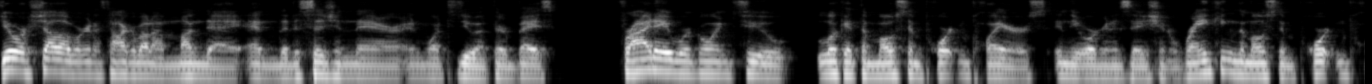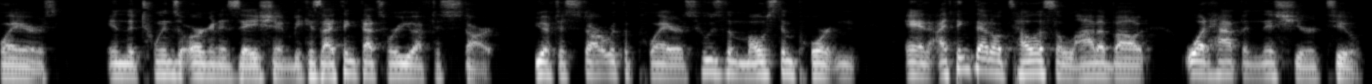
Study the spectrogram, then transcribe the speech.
Gio Urshela, we're going to talk about on Monday and the decision there and what to do at their base. Friday, we're going to look at the most important players in the organization, ranking the most important players in the Twins organization, because I think that's where you have to start. You have to start with the players, who's the most important. And I think that'll tell us a lot about what happened this year, too.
